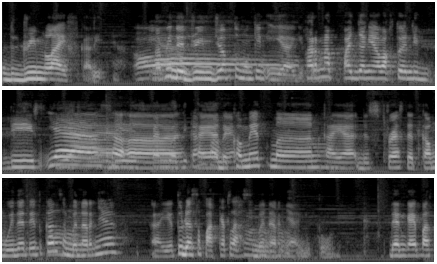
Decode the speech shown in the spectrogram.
the dream life kali. Oh. Tapi the dream job tuh mungkin iya gitu. Karena panjangnya waktu yang di, di Yes, spend uh, buat di kantor kayak the ya. commitment, kayak the stress that come with it itu kan Oh. sebenarnya uh, ya itu udah sepaket lah Hmm. sebenarnya gitu. Dan kayak pas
